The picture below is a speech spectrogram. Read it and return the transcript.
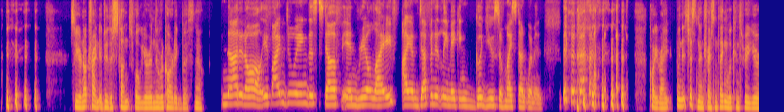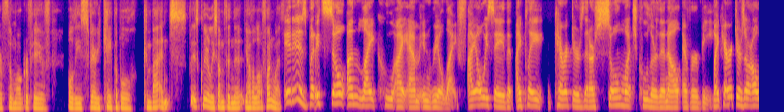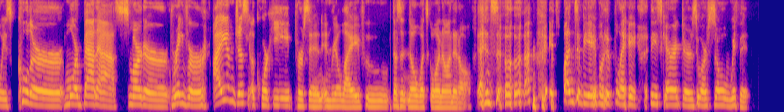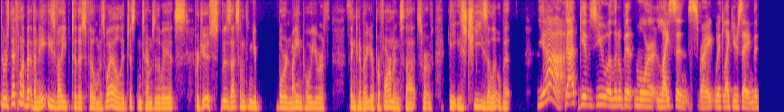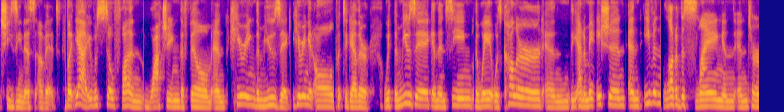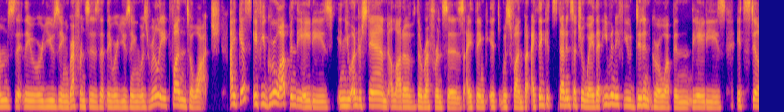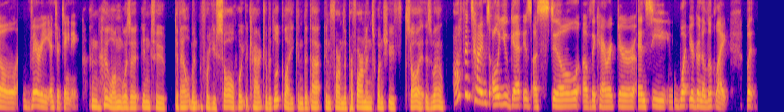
so you're not trying to do the stunts while you're in the recording booth now? Not at all. If I'm doing this stuff in real life, I am definitely making good use of my stunt women. Quite right. I mean, it's just an interesting thing looking through your filmography of all these very capable combatants is clearly something that you have a lot of fun with. It is, but it's so unlike who I am in real life. I always say that I play characters that are so much cooler than I'll ever be. My characters are always cooler, more badass, smarter, braver. I am just a quirky person in real life who doesn't know what's going on at all. And so it's fun to be able to play these characters who are so with it. There was definitely a bit of an 80s vibe to this film as well, just in terms of the way it's produced. Was that something you bore in mind while you were thinking about your performance, that sort of 80s cheese a little bit? Yeah, that gives you a little bit more license, right? With, like you're saying, the cheesiness of it. But yeah, it was so fun watching the film and hearing the music, hearing it all put together with the music and then seeing the way it was colored and the animation and even a lot of the slang and, and terms that they were using, references that they were using was really fun to watch. I guess if you grew up in the 80s and you understand a lot of the references, I think it was fun fun, but I think it's done in such a way that even if you didn't grow up in the 80s, it's still very entertaining. And how long was it into development before you saw what the character would look like? And did that inform the performance once you saw it as well? Oftentimes, all you get is a still of the character and see what you're going to look like. But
